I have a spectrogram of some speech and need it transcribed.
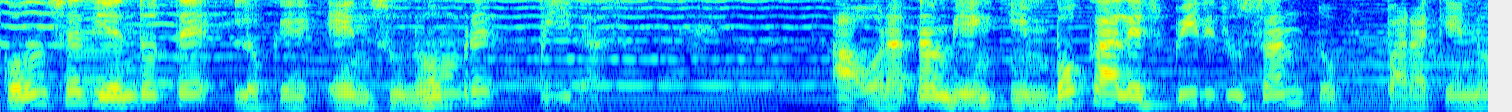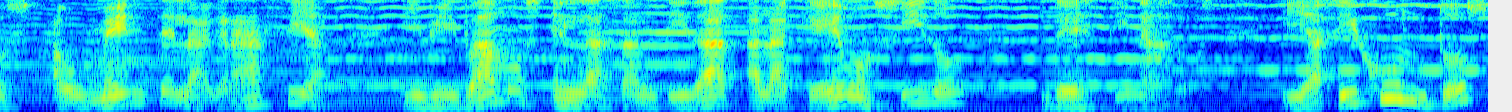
concediéndote lo que en su nombre pidas. Ahora también invoca al Espíritu Santo para que nos aumente la gracia y vivamos en la santidad a la que hemos sido destinados. Y así juntos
